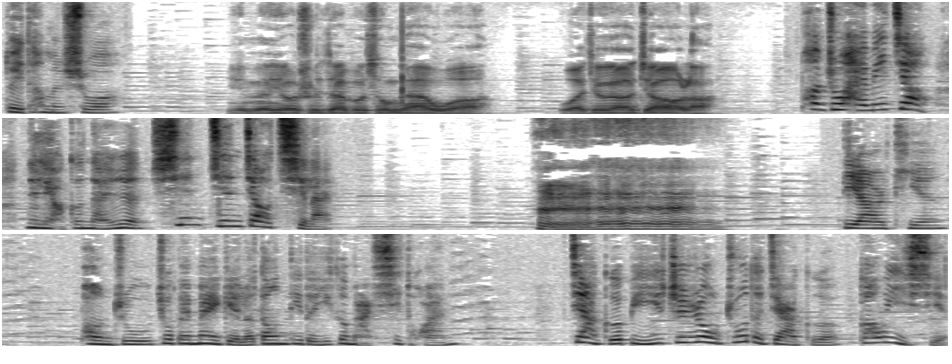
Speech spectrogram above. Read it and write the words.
对他们说：“你们要是再不松开我，我就要叫了。”胖猪还没叫，那两个男人先尖叫起来。第二天，胖猪就被卖给了当地的一个马戏团，价格比一只肉猪的价格高一些。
